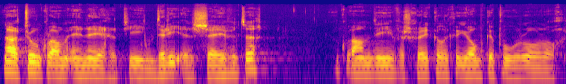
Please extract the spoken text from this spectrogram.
Nou, toen kwam in 1973, toen kwam die verschrikkelijke Yom Kippur-oorlog.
